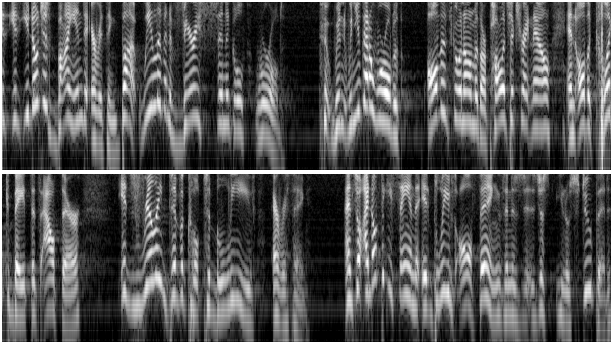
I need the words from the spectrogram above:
It, you don't just buy into everything, but we live in a very cynical world. when, when you've got a world with all that's going on with our politics right now and all the clickbait that's out there, it's really difficult to believe everything. And so I don't think he's saying that it believes all things and is, is just, you know, stupid.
